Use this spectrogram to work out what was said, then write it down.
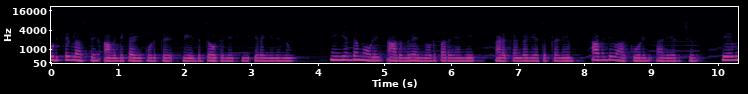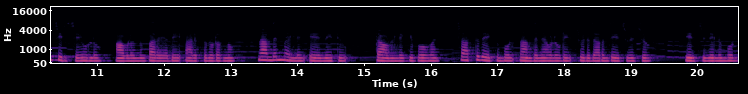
കുടിച്ച ഗ്ലാസ് അവന്റെ കൈ കൊടുത്ത് വീണ്ടും തോട്ടിലേക്ക് ഇറങ്ങി നിന്നു. നീ എന്താ മോളെ അതൊന്നും എന്നോട് പറയാഞ്ഞേ? അടക്കാൻ കഴിയാത്ത പ്രണയം അവന്റെ വാക്കുകളിൽ അലയടിച്ചു. ദേവ് ചിരിച്ചേ ഉള്ളൂ. അവളൊന്നും പറയാതെ അരക്ക് തുടർന്നു. നന്ദൻ മെല്ലെ എഴുന്നേറ്റു. ടൗണിലേക്ക് പോവാൻ ഷർട്ട് തേക്കുമ്പോൾ നന്ദൻ അവളുടെ ചുരിദാറും തേച്ചു വെച്ചു തിരിച്ചു ചെല്ലുമ്പോൾ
